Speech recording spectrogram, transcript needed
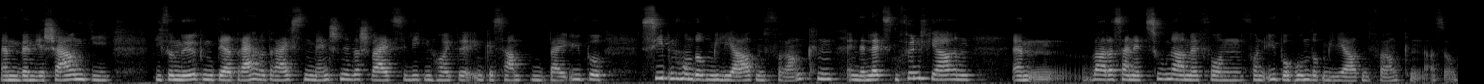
Ähm, wenn wir schauen, die, die Vermögen der 300 reichsten Menschen in der Schweiz, die liegen heute im Gesamten bei über 700 Milliarden Franken. In den letzten fünf Jahren ähm, war das eine Zunahme von, von über 100 Milliarden Franken. Also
